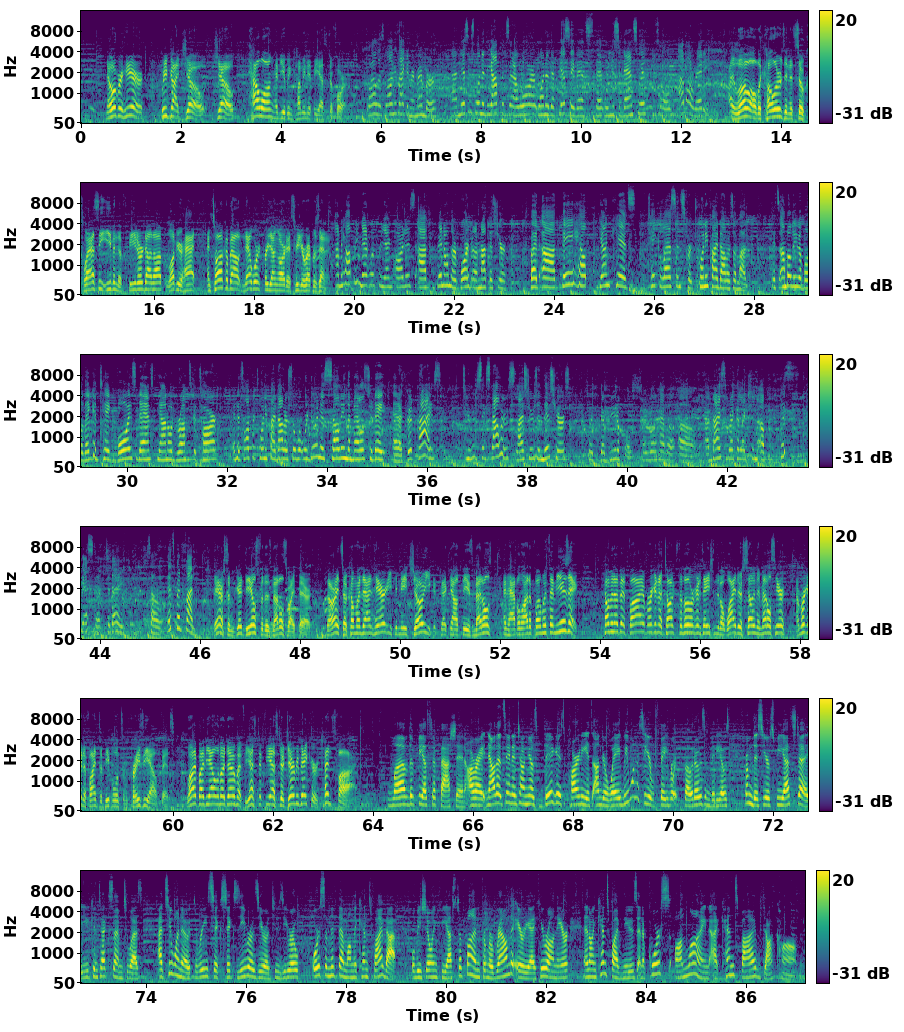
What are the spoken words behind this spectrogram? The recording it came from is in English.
Now over here, we've got Joe. Joe, how long have you been coming to Fiesta for? Well, as long as I can remember. And this is one of the outfits that I wore at one of the Fiesta events that we used to dance with. So I'm all ready. I love all the colors and it's so classy. Even the feet are done up. Love your hat. And talk about Network for Young Artists, who you're representing. I'm helping Network for Young Artists. I've been on their board, but I'm not this year. But uh, they help young kids take lessons for $25 a month. It's unbelievable. They can take voice, dance, piano, drums, guitar, and it's all for $25. So what we're doing is selling the medals today at a good price to $6 last year's and this year's. So they're beautiful. So you'll have a, a, a nice recollection of this fiesta today. So it's been fun. There are some good deals for those medals right there. All right, so come on down here. You can meet Joe. You can check out these medals and have a lot of fun with the music. Coming up at 5, we're going to talk to some other organizations about why they're selling their medals here, and we're going to find some people in some crazy outfits. Live by the Alamodome at Fiesta Fiesta, Jeremy Baker, KENS 5. Love the Fiesta fashion. All right, now that San Antonio's biggest party is underway, we want to see your favorite photos and videos from this year's Fiesta. You can text them to us at 210-366-0020 or submit them on the KENS 5 app. We'll be showing Fiesta fun from around the area here on air and on KENS 5 News and of course online at kens5.com.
